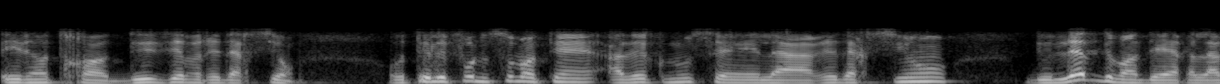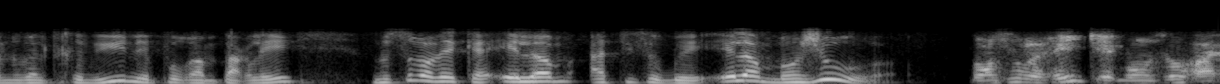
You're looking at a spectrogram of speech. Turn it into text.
Et notre deuxième rédaction. Au téléphone ce matin avec nous, c'est la rédaction de l'hebdomadaire La Nouvelle Tribune. Et pour en parler, nous sommes avec Elom Atisogwe. Elom, bonjour. Bonjour Eric et bonjour à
